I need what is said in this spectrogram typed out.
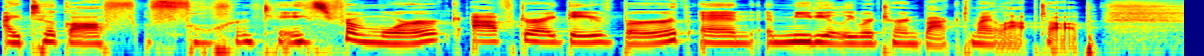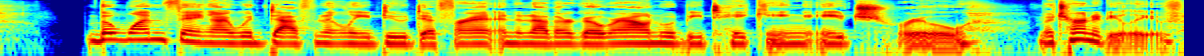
I took off four days from work after I gave birth and immediately returned back to my laptop. The one thing I would definitely do different in another go round would be taking a true maternity leave.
